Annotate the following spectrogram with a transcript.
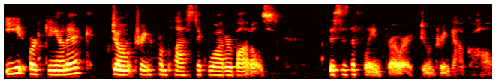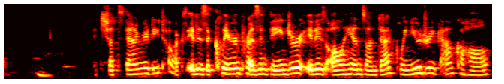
eat organic, don't drink from plastic water bottles. This is the flamethrower. Don't drink alcohol. It shuts down your detox. It is a clear and present danger. It is all hands on deck. When you drink alcohol,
